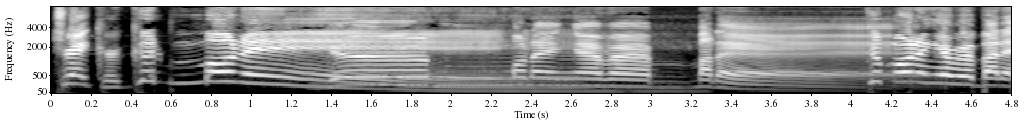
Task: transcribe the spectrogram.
Draker. Good morning. Good morning, everybody. Good morning, everybody.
